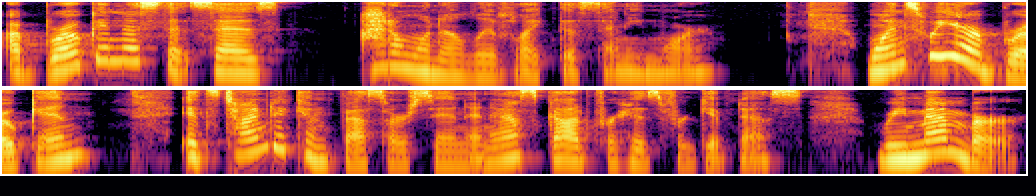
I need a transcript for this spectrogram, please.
a brokenness that says, I don't want to live like this anymore. Once we are broken, it's time to confess our sin and ask God for his forgiveness. Remember,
